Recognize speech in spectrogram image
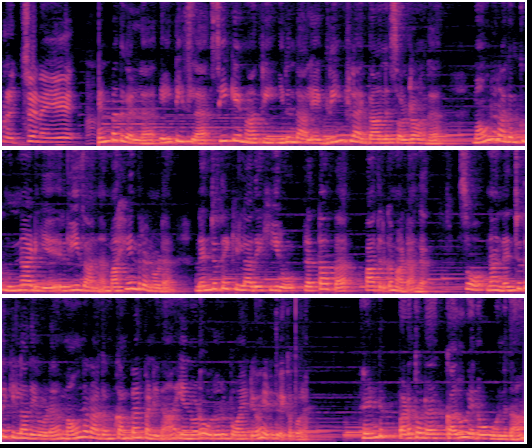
பிரச்சனையே. எண்பதுகளில் எயிட்டிஸில் சிகே மாதிரி இருந்தாலே க்ரீன் ஃப்ளாக் தான்னு சொல்கிறவங்க மௌனராகம்க்கு முன்னாடியே ரிலீஸ் ஆன மகேந்திரனோட நெஞ்சத்தை கில்லாதே ஹீரோ பிரதாப்பை பார்த்துருக்க மாட்டாங்க. ஸோ நான் நெஞ்சத்தை கில்லாதையோட மௌனராகம் கம்பேர் பண்ணி தான் என்னோட ஒரு ஒரு பாயிண்ட்டையும் எடுத்து வைக்க போகிறேன் ரெண்டு படத்தோட கரு என்னவோ ஒன்று தான்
